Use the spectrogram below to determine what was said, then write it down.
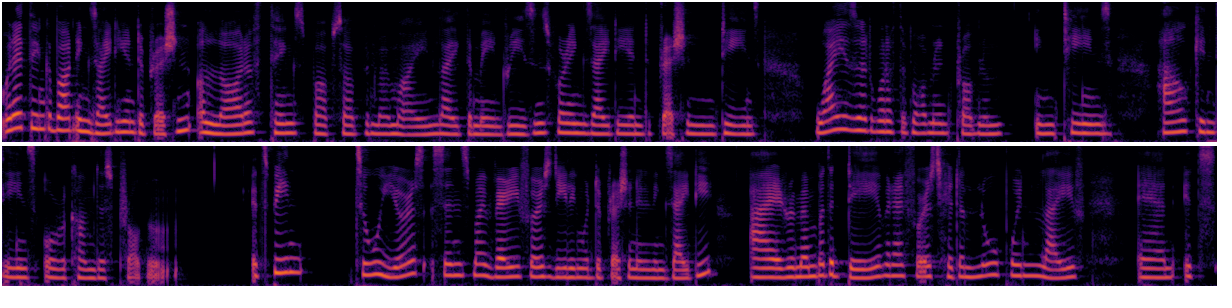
When I think about anxiety and depression, a lot of things pops up in my mind, like the main reasons for anxiety and depression in teens. Why is it one of the prominent problem in teens? How can teens overcome this problem? It's been two years since my very first dealing with depression and anxiety. I remember the day when I first hit a low point in life, and it's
